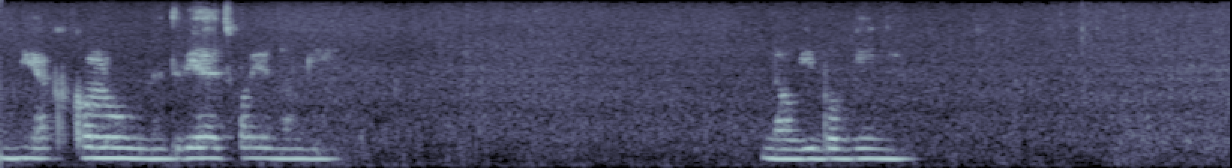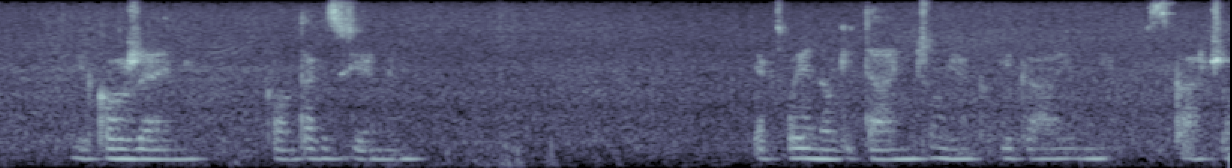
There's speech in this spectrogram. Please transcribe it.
Jak kolumny, dwie Twoje nogi. Nogi bogini. Twoje korzenie, kontakt z ziemią. Jak Twoje nogi tańczą, jak biegają, jak skaczą,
